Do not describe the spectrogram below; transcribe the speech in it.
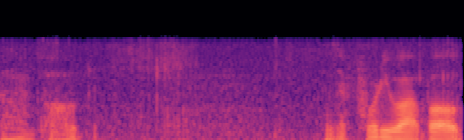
Filament bulb. This is a 40 watt bulb.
